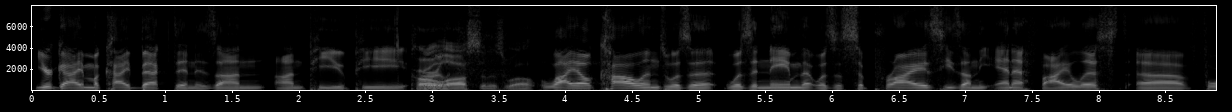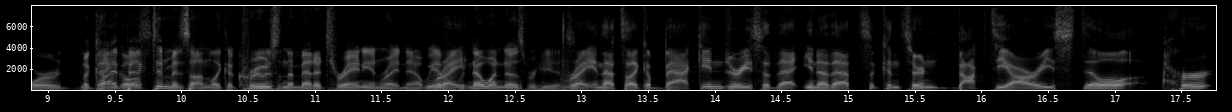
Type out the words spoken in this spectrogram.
Your guy Mekhi Becton is on on PUP. Carl early. Lawson as well. Lyle Collins was a was a name that was a surprise. He's on the NFI list uh, for the Mekhi Bengals. Becton is on like a cruise in the Mediterranean right now. We have, Right. No one knows where he is. Right, and that's like a back injury, so that you know that's a concern. Bakhtiari's still hurt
